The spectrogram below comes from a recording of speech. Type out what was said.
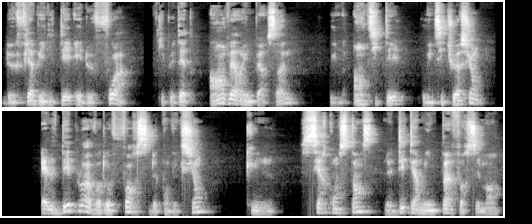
de fiabilité et de foi qui peut être envers une personne, une entité ou une situation. Elle déploie votre force de conviction qu'une circonstance ne détermine pas forcément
